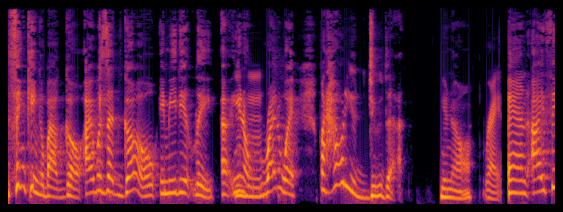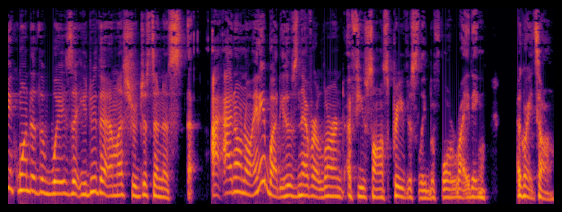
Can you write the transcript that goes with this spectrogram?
thinking about go. I was at go immediately, uh, you Mhm. know, right away. But how do you do that? You know, Right. and I think one of the ways that you do that, unless you're just in a, uh, I, I don't know anybody who's never learned a few songs previously before writing a great song.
